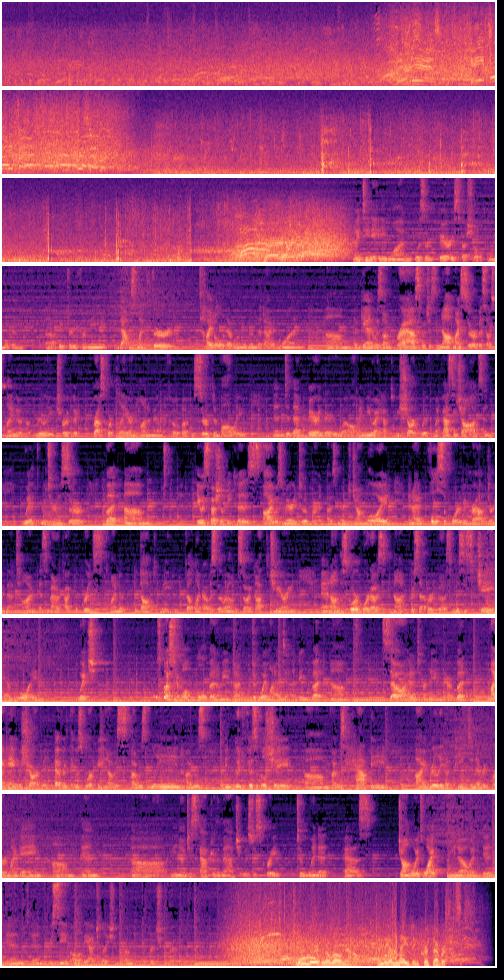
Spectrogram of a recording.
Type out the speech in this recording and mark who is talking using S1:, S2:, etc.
S1: Thank you.
S2: 1981 was a very special Wimbledon uh, victory for me. That was my third title at Wimbledon that I had won. Um, again, it was on grass, which is not my service. I was playing a, a really terrific grass court player in Hana Mandlikova who served and volleyed and did that very, very well. I knew I'd have to be sharp with my passing shots and with return to serve. But um, it was special because I was married to a Brit. I was married to John Lloyd, and I had full support of the crowd during that time. As a matter of fact, the Brits kind of adopted me and felt like I was their own. So I got the cheering. And on the scoreboard, I was not Chris Evert, but I was Mrs. J.M. Lloyd, which was questionable a little bit. I mean, it kind of took away my identity, but um, so I had a different name there. But my game was sharp and everything was working. I was I was lean. I was in good physical shape. Um, I was happy. I really had peaked in every part of my game. Um, and uh, you know, just after the match, it was just great to win it as John Lloyd's wife, you know, and, and, and receive all of the adulation from the British crowd.
S3: Two years in a row now, and the amazing Chris Evert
